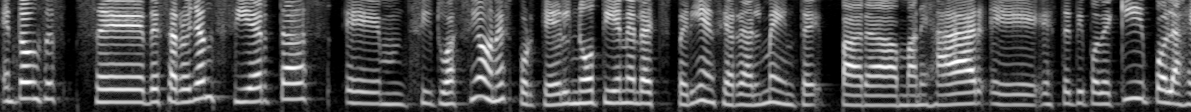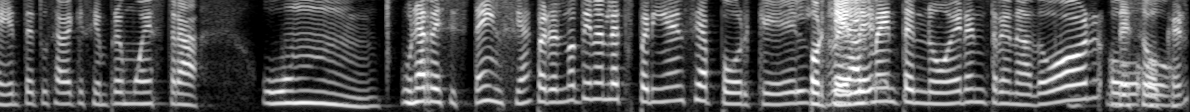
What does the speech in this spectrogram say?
Entonces, se desarrollan ciertas em, situaciones, porque él no tiene la experiencia realmente para manejar eh, este tipo de equipo. La gente, tú sabes que siempre muestra un- una resistencia Pero él no tiene la experiencia porque él Porque él- realmente no era entrenador de o- soccer.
